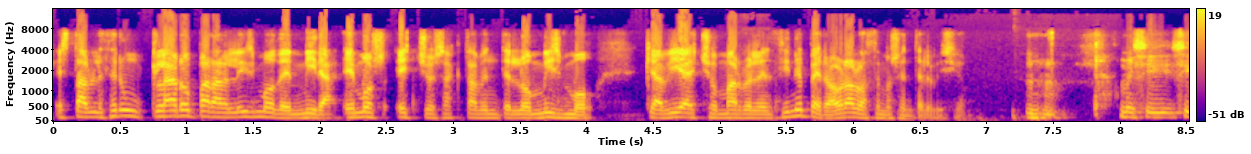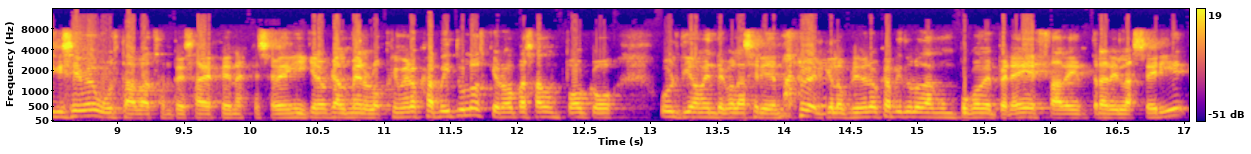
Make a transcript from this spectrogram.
establecer un claro paralelismo de, mira, hemos hecho exactamente lo mismo que había hecho Marvel en cine, pero ahora lo hacemos en televisión. A mí sí, sí, sí me gustan bastante esas escenas que se ven y creo que al menos los primeros capítulos, que no ha pasado un poco últimamente con la serie de Marvel, que los primeros capítulos dan un poco de pereza de entrar en la serie,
